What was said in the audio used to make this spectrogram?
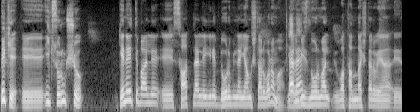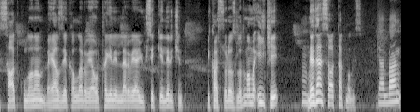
Peki e, ilk sorum şu. Genel itibariyle e, saatlerle ilgili hep doğru bilinen yanlışlar var ama yani Evet. biz normal vatandaşlar veya e, saat kullanan beyaz yakalılar veya orta gelirler veya yüksek gelirler için birkaç soru hazırladım ama ilki neden saat takmalıyız? Yani ben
